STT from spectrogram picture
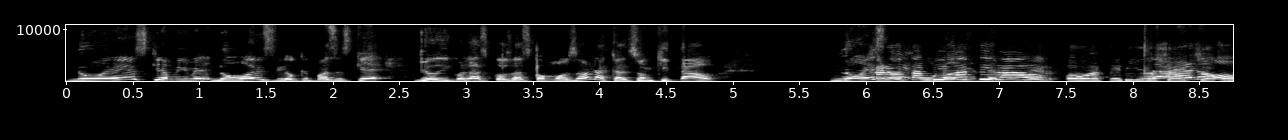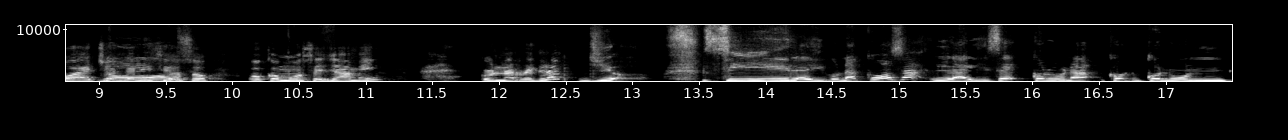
no es que a mí me, no es, lo que pasa es que yo digo las cosas como son, a calzón quitado. No es Pero que también uno ha tirado mujer- o ha tenido Claro, sexo o ha hecho no. el delicioso o como se llame con la regla. Yo, sí, le digo una cosa, la hice con una, con, con un,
